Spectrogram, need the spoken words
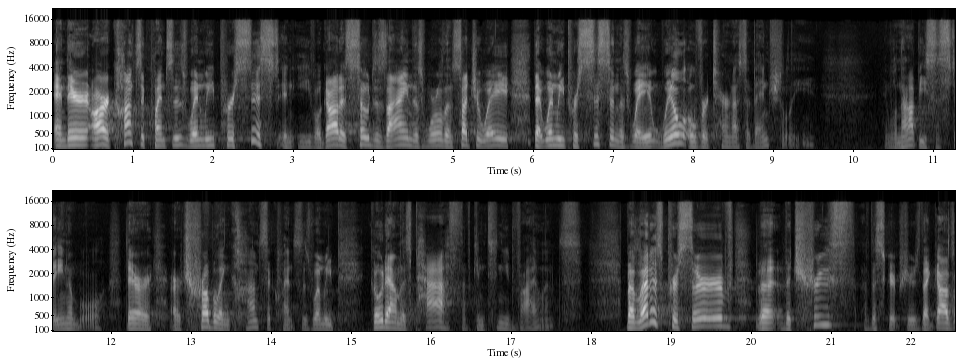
And there are consequences when we persist in evil. God has so designed this world in such a way that when we persist in this way, it will overturn us eventually. It will not be sustainable. There are, are troubling consequences when we go down this path of continued violence. But let us preserve the, the truth of the scriptures that God's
